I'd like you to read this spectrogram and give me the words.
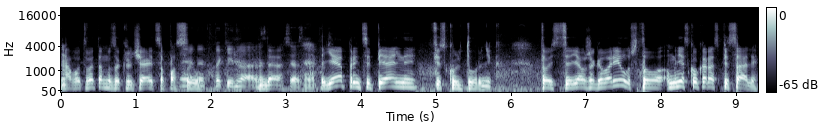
А вот в этом и заключается посыл. Наверное, это такие два Да. связанные. Я принципиальный физкультурник. То есть я уже говорил, что мне сколько раз писали,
